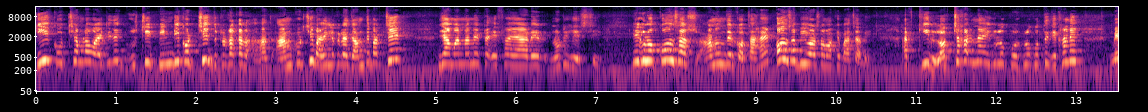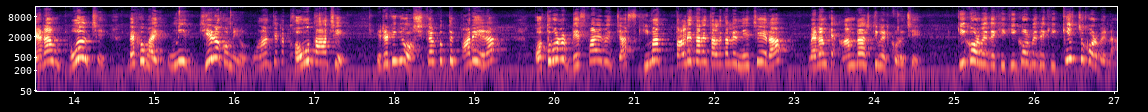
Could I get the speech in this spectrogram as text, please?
কি করছি আমরা ওয়াইটিতে গোষ্ঠী পিন্ডি করছি, দুটো টাকা আর্ন করছি, বাড়ির লোকেরা জানতে পারছে। যে আমার নামে একটা এফআইআর এর নোটিশ এসছে। এগুলো কোন সা আনন্দের কথা হ্যাঁ? কোন সা ভিউয়ার্স আমাকে বাঁচাবে? আর কি লজ্জা করে না এগুলো এগুলো করতে? যেখানে ম্যাডাম বলছে, দেখো ভাই, উনি যেরকমই হোক ওনার যেটা ক্ষমতা আছে, এটাকে কি অস্বীকার করতে পারে এরা? কত বড় ডেসপায়ার জাস্ট কিমা তালে তালে তালে তালে নেচে এরা ম্যাডামকে আন্ডার এস্টিমেট করেছে। কি করবে দেখি, কি করবে দেখি, কিচ্ছু করবে না।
